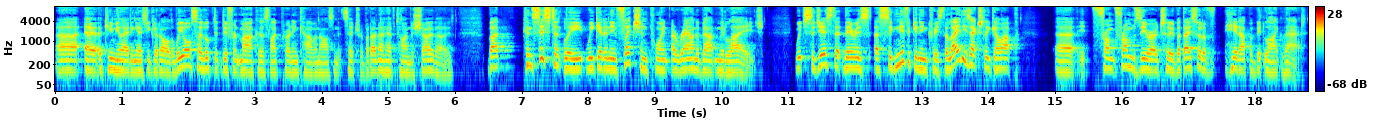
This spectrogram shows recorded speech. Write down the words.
uh, accumulating as you get older. We also looked at different markers like protein carbonyls and etc., but I don't have time to show those. But consistently, we get an inflection point around about middle age, which suggests that there is a significant increase. The ladies actually go up uh, from, from zero to, but they sort of head up a bit like that.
